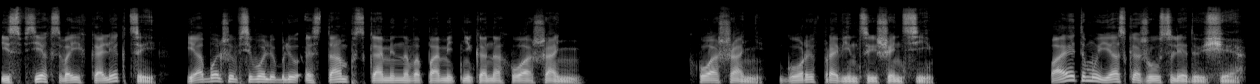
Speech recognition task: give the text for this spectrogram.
Из всех своих коллекций я больше всего люблю эстамп с каменного памятника на Хуашань. Хуашань — горы в провинции Шэньси. Поэтому я скажу следующее.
